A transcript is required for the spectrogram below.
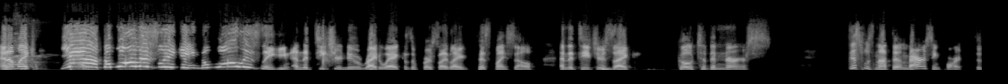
and I'm like, yeah, the wall is leaking. The wall is leaking. And the teacher knew right away because, of course, I like pissed myself. And the teacher's mm. like, go to the nurse. This was not the embarrassing part. The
